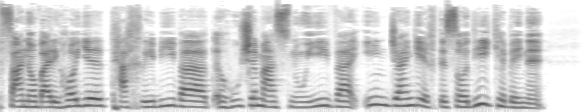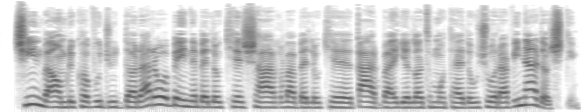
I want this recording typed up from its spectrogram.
فناوری های تخریبی و هوش مصنوعی و این جنگ اقتصادی که بین چین و آمریکا وجود داره رو بین بلوک شرق و بلوک غرب و ایالات متحده و شوروی نداشتیم.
